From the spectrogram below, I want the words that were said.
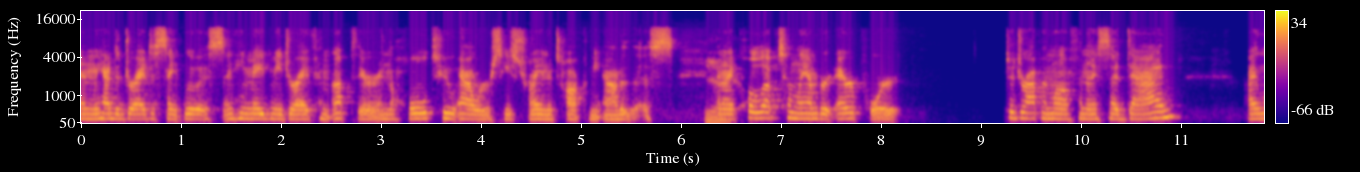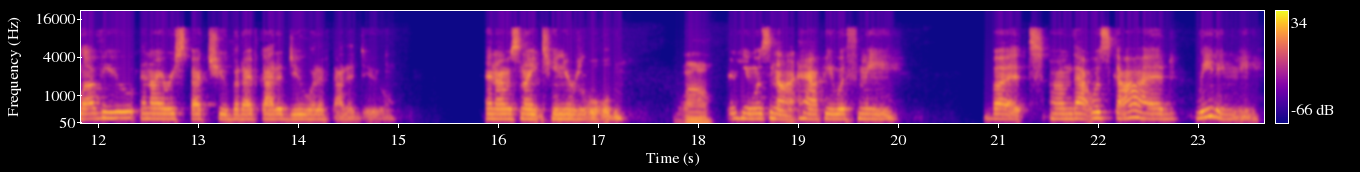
and we had to drive to St. Louis and he made me drive him up there and the whole 2 hours he's trying to talk me out of this. Yeah. And I pull up to Lambert Airport to drop him off and I said, "Dad, I love you and I respect you, but I've got to do what I've got to do." And I was 19 years old. Wow. And he was not happy with me. But um, that was God leading me.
